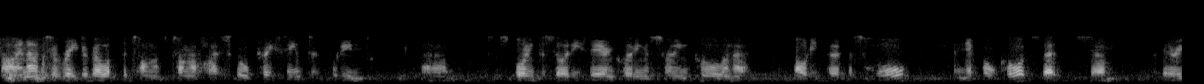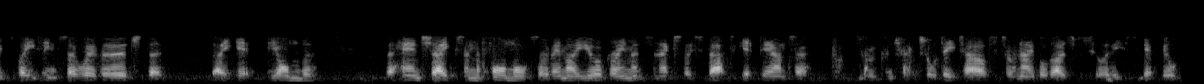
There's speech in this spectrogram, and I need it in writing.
China to redevelop the Tonga, Tonga High School precinct and put in um, sporting facilities there, including a swimming pool and a multi-purpose hall and netball courts. That's um, very pleasing. So we've urged that they get beyond the, the handshakes and the formal sort of MOU agreements and actually start to get down to some contractual details to enable those facilities to get built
